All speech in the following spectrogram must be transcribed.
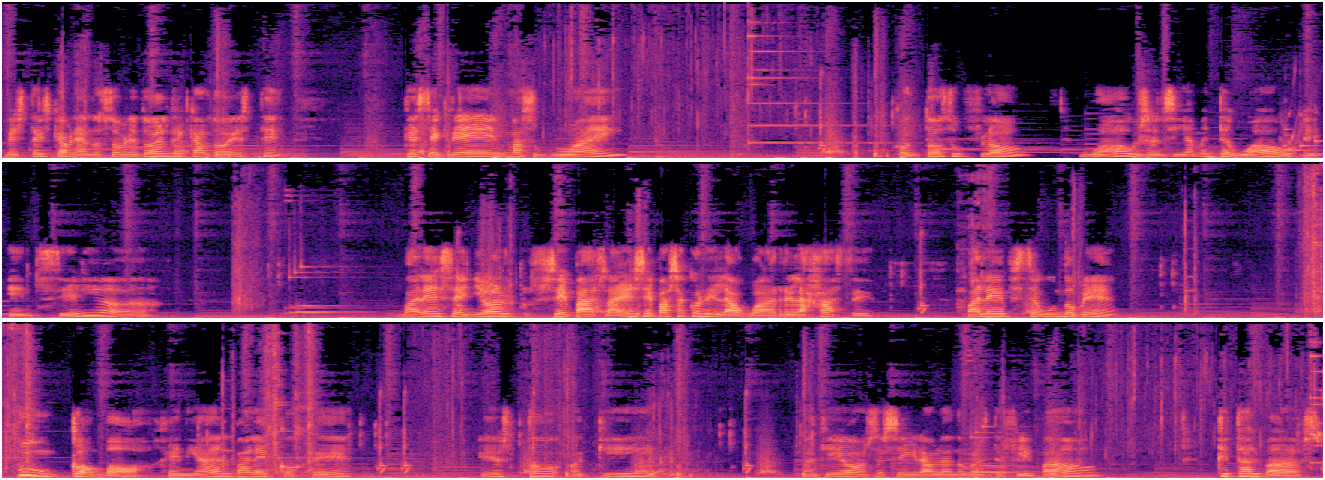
Me estáis cabreando, sobre todo el Ricardo este, que se cree el más guay. Con todo su flow. Wow, sencillamente wow. ¿En serio? Vale, señor, se pasa, ¿eh? Se pasa con el agua, relájate. Vale, segundo B. ¡Pum! Combo. Genial, vale, coge esto aquí. Aquí vamos a seguir hablando con este flipado. ¿Qué tal vas?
